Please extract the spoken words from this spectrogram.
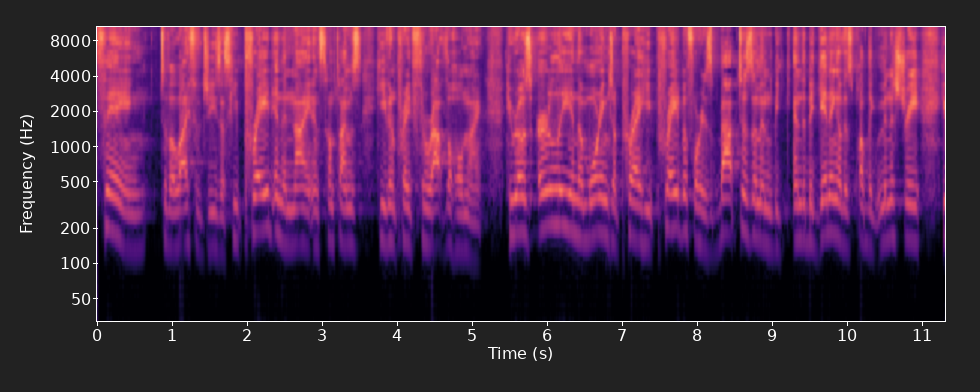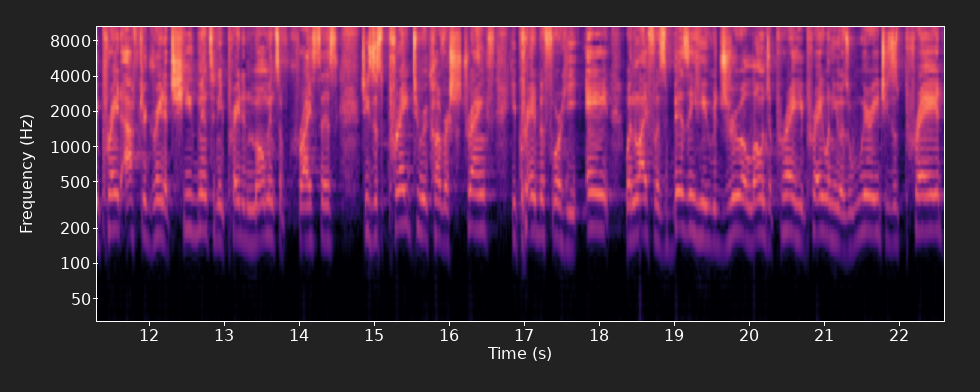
thing to the life of Jesus. He prayed in the night, and sometimes he even prayed throughout the whole night. He rose early in the morning to pray. He prayed before his baptism and, be- and the beginning of his public ministry. He prayed after great achievements, and he prayed in moments of crisis. Jesus prayed to recover strength. He prayed before he ate. When life was busy, he withdrew alone to pray. He prayed when he was weary. Jesus prayed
